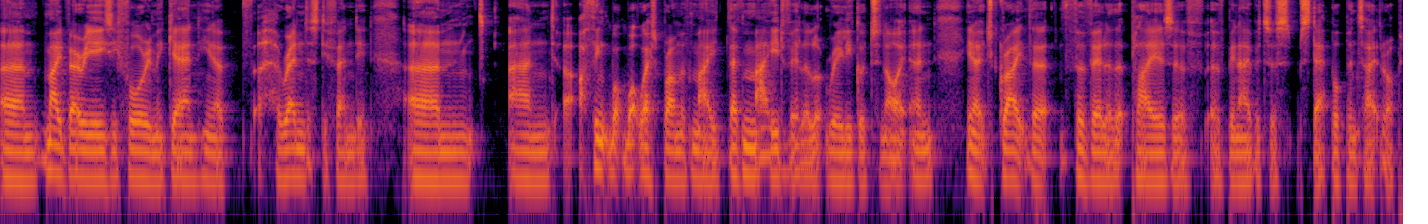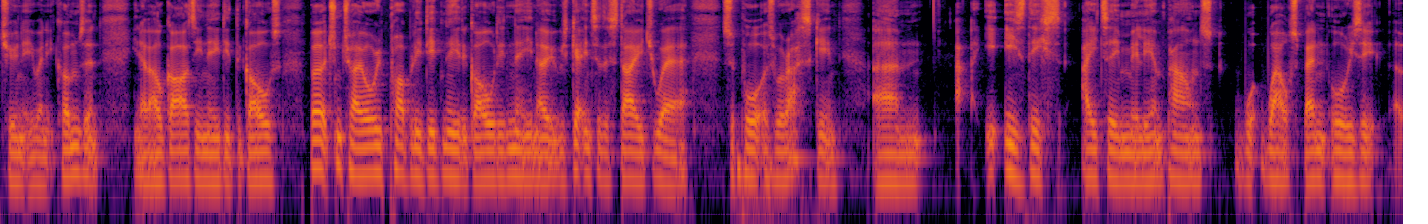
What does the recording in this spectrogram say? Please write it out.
Um, made very easy for him again. You know, horrendous defending. Um, and I think what, what West Brom have made, they've made Villa look really good tonight. And you know, it's great that for Villa that players have, have been able to step up and take their opportunity when it comes. And you know, El Ghazi needed the goals. Bertrand Traore probably did need a goal, didn't he? You know, he was getting to the stage where supporters were asking, um, "Is this 18 million pounds well spent, or is it uh,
